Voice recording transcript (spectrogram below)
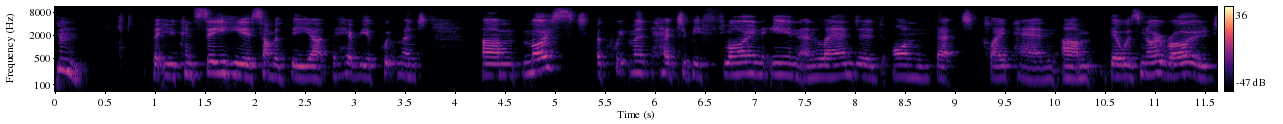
but you can see here some of the, uh, the heavy equipment. Um, most equipment had to be flown in and landed on that clay pan. Um, there was no road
